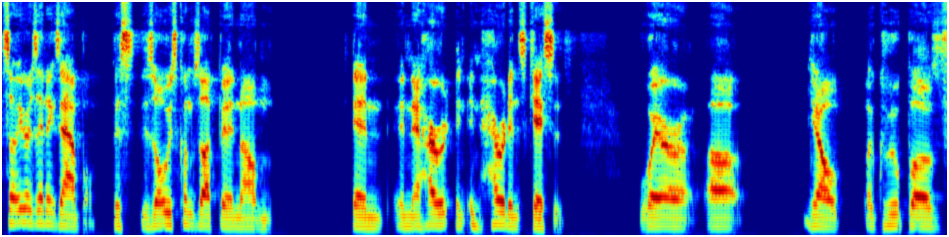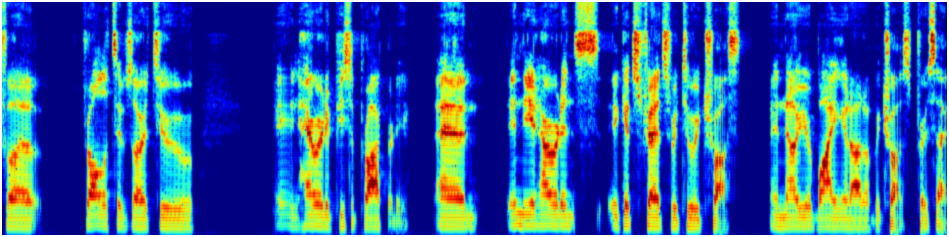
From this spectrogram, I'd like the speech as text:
so here's an example. This this always comes up in um, in in, inherit, in inheritance cases, where uh, you know a group of uh, relatives are to inherit a piece of property, and in the inheritance it gets transferred to a trust, and now you're buying it out of a trust per se.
